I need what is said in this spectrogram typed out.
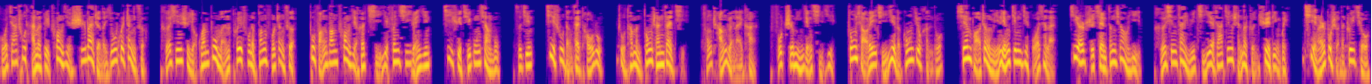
国家出台了对创业失败者的优惠政策，核心是有关部门推出了帮扶政策，不妨帮创业和企业分析原因，继续提供项目、资金。技术等再投入，助他们东山再起。从长远来看，扶持民营企业、中小微企业的工具很多。先保证民营经济活下来，继而实现增效益。核心在于企业家精神的准确定位，锲而不舍的追求，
